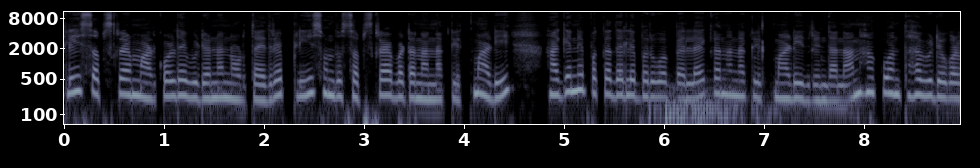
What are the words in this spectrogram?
ಪ್ಲೀಸ್ ಸಬ್ಸ್ಕ್ರೈಬ್ ಮಾಡ್ಕೊಳ್ಳದೆ ವಿಡಿಯೋನ ನೋಡ್ತಾ ಇದ್ದರೆ ಪ್ಲೀಸ್ ಒಂದು ಸಬ್ಸ್ಕ್ರೈಬ್ ಬಟನನ್ನು ಕ್ಲಿಕ್ ಮಾಡಿ ಹಾಗೆಯೇ ಪಕ್ಕದಲ್ಲಿ ಬರುವ ಬೆಲ್ಲೈಕನನ್ನು ಕ್ಲಿಕ್ ಮಾಡಿ, ಇದರಿಂದ ನಾನು ಹಾಕುವಂತಹ ವಿಡಿಯೋಗಳ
